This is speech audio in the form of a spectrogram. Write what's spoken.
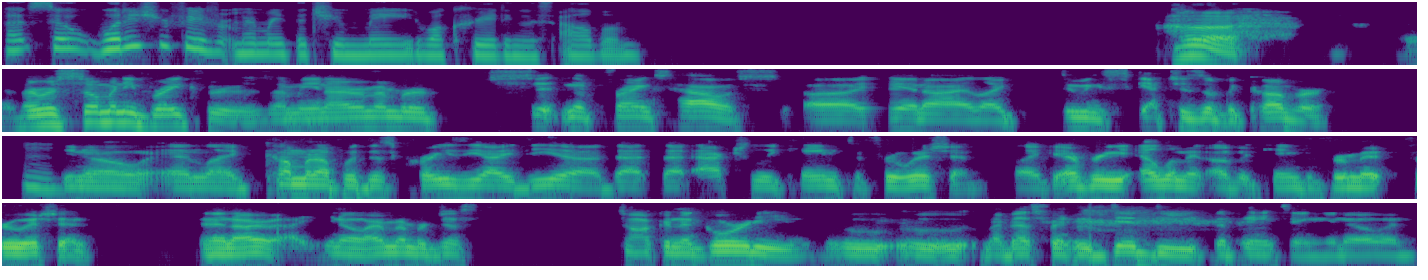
Uh, so what is your favorite memory that you made while creating this album? Huh. There was so many breakthroughs. I mean i remember sitting at Frank's house, uh, and I like doing sketches of the cover, mm. you know, and like coming up with this crazy idea that that actually came to fruition. Like every element of it came to fruition. And I, you know, I remember just talking to Gordy, who, who my best friend who did the the painting, you know, and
